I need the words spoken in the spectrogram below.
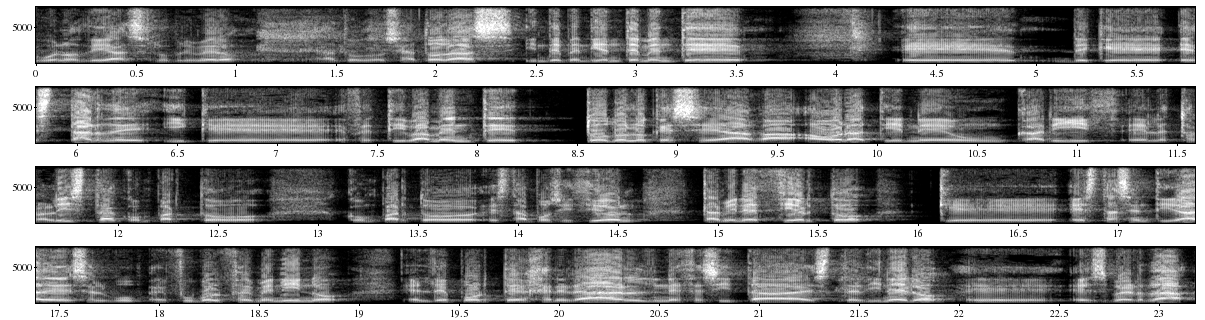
Buenos días, lo primero, a todos y a todas. Independientemente eh, de que es tarde y que efectivamente todo lo que se haga ahora tiene un cariz electoralista, comparto, comparto esta posición, también es cierto que estas entidades, el, fútbol femenino, el deporte en general, necesita este dinero. Eh, es verdad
